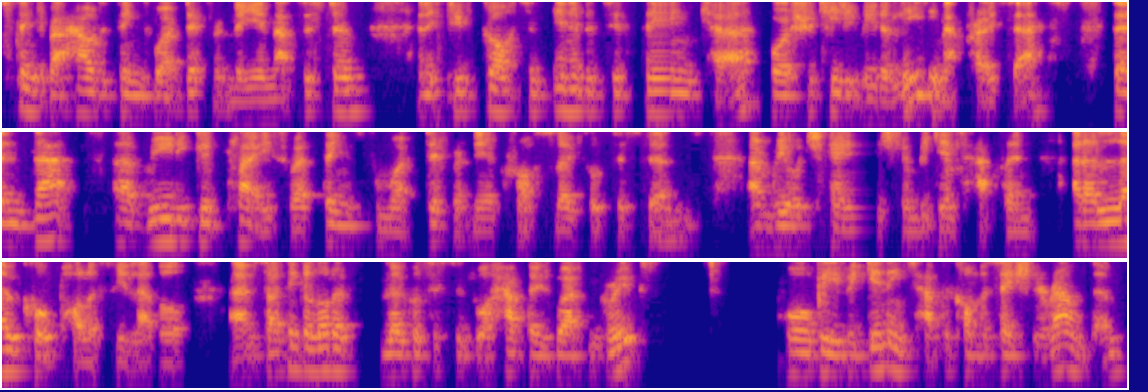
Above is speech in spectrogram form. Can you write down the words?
to think about how do things work differently in that system. And if you've got an innovative thinker or a strategic leader leading that process, then that's a really good place where things can work differently across local systems and real change can begin to happen at a local policy level. Um, so I think a lot of local systems will have those working groups or be beginning to have the conversation around them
